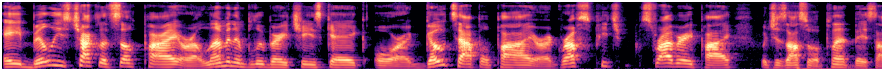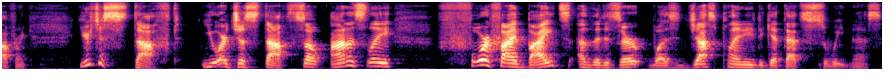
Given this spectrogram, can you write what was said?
a Billy's chocolate silk pie or a lemon and blueberry cheesecake or a goat's apple pie or a Gruff's peach strawberry pie, which is also a plant based offering, you're just stuffed. You are just stuffed. So honestly, four or five bites of the dessert was just plenty to get that sweetness.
